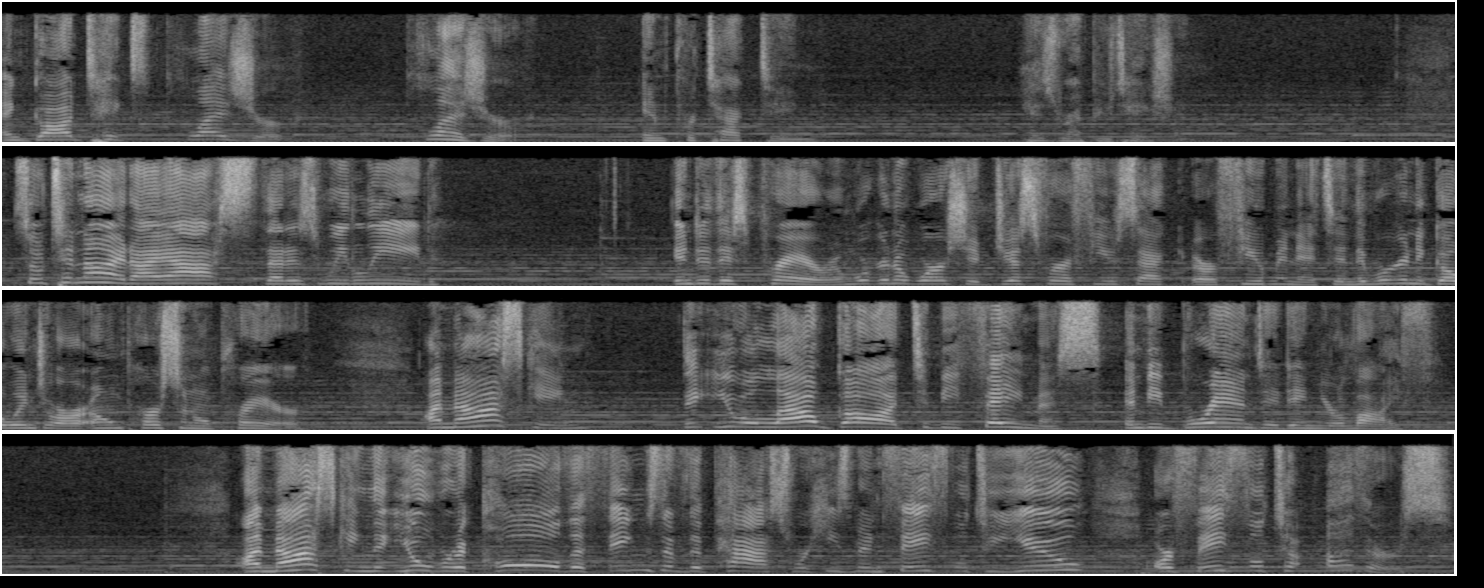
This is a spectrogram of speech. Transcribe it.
And God takes pleasure, pleasure in protecting his reputation. So tonight I ask that as we lead into this prayer and we're going to worship just for a few sec or a few minutes and then we're going to go into our own personal prayer. I'm asking that you allow God to be famous and be branded in your life. I'm asking that you'll recall the things of the past where He's been faithful to you or faithful to others.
